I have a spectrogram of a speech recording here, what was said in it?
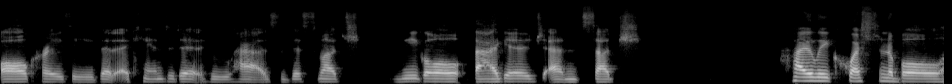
all crazy that a candidate who has this much legal baggage and such highly questionable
